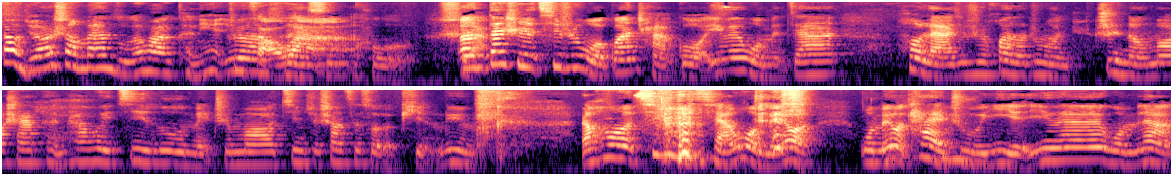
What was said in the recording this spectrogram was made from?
但我觉得上班族的话，肯定也就早晚辛苦。嗯，但是其实我观察过，因为我们家后来就是换了这种智能猫砂盆，它会记录每只猫进去上厕所的频率嘛。然后其实以前我没有。我没有太注意，因为我们俩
